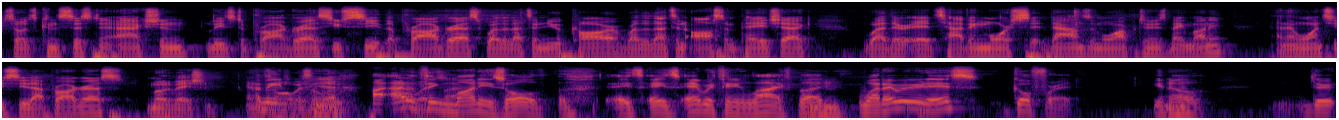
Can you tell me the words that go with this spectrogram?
So it's consistent action leads to progress. You see the progress, whether that's a new car, whether that's an awesome paycheck, whether it's having more sit downs and more opportunities to make money. And then once you see that progress, motivation. And I it's mean, always a yeah. loop. I, I don't think money is all. It's, it's everything in life, but mm-hmm. whatever it is, go for it. You know, mm-hmm. there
